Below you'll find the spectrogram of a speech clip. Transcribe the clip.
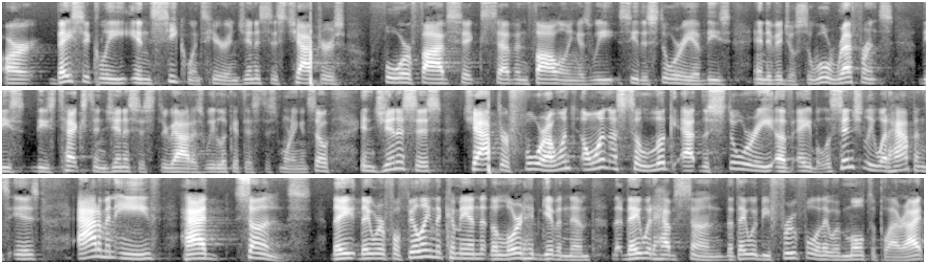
are basically in sequence here in Genesis chapters 4, 5, 6, 7 following as we see the story of these individuals. So we'll reference these, these texts in Genesis throughout as we look at this this morning. And so in Genesis chapter 4, I want, I want us to look at the story of Abel. Essentially, what happens is Adam and Eve had sons. They, they were fulfilling the command that the Lord had given them that they would have sons, that they would be fruitful and they would multiply, right?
